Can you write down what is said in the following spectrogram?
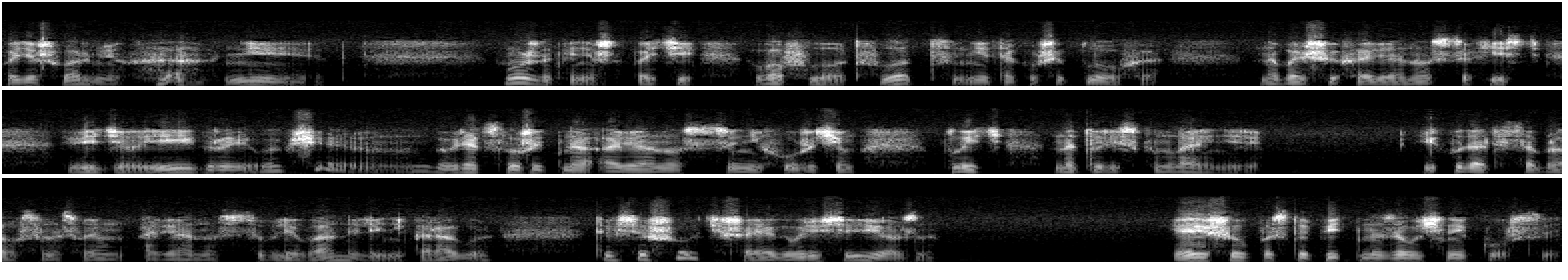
Пойдешь в армию? Ха, нет. Можно, конечно, пойти во флот. Флот не так уж и плохо. На больших авианосцах есть видеоигры. Вообще, говорят, служить на авианосце не хуже, чем плыть на туристском лайнере. И куда ты собрался на своем авианосце, в Ливан или Никарагуа? Ты все шутишь, а я говорю серьезно. Я решил поступить на заочные курсы,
